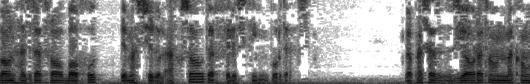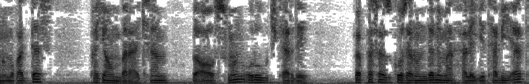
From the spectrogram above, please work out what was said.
و آن حضرت را با خود به مسجد الاقصا در فلسطین برده است. و پس از زیارت آن مکان مقدس پیامبر اکرم به آسمان عروج کرده و پس از گذراندن مرحله طبیعت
